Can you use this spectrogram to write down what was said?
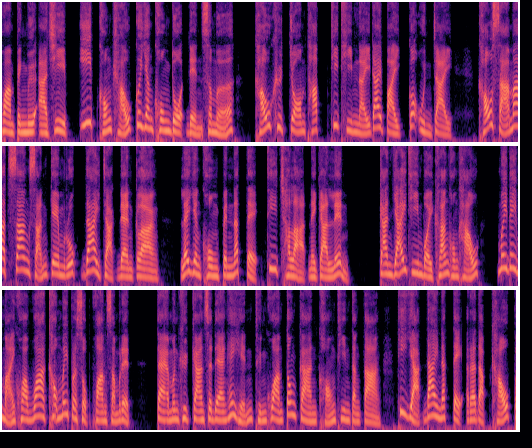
ความเป็นมืออาชีพ อีฟของเขาก็ยังคงโดดเด่นเสมอ เขาคือจอมทัพที่ทีมไหนได้ไปก็อุ่นใจ เขาสามารถสร้างสรรค์เกมรุกได้จากแดนกลาง และยังคงเป็นนักเตะที่ฉลาดในการเล่น การย้ายทีมบ่อยครั้งของเขา ไม่ได้หมายความว่าเขาไม่ประสบความสำเร็จ แต่มันคือการแสดงให้เห็นถึงความต้องการของทีมต่างๆ ที่อยากได้นักเตะระดับเขาไป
